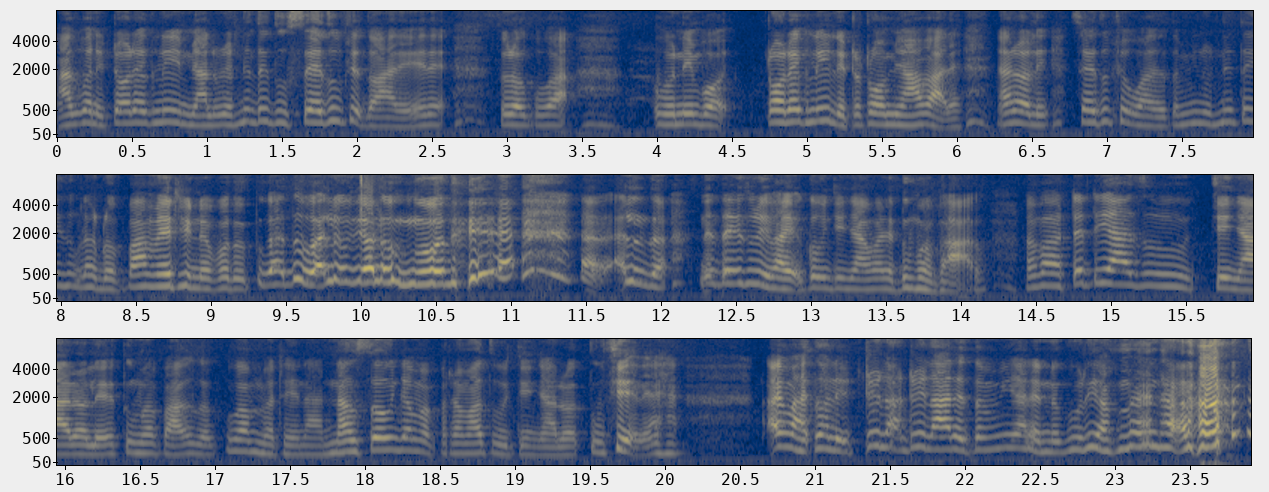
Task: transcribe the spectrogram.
9စုကနေတော်တဲ့ကလေးများလို့နှစ်သိန်းစု10စုဖြစ်သွားတယ်တဲ့ဆိုတော့ကိုကဟိုနေပေါ့ တော်တဲ့ကလေးလေတော်တော်များပါတယ်။အဲ့တော့လေဆယ်သူဖြစ်သွားတယ်သမီးတို့နှစ်သိန်းစုလောက်တော့ပါမဲထင်တယ်ပေါ့သူကသူ့အဲ့လိုပြောလို့ငိုသေးတယ်။အဲ့လိုဆိုနှစ်သိန်းစုတွေဘာအကုန်ကျင်ညာပါတယ်သူမပါဘူး။မပါတတိယစုကျင်ညာတော့လေသူမပါဘူးဆိုတော့ကိုကမထင်တာနောက်ဆုံးကျမှပထမစုကျင်ညာတော့သူဖြစ်နေ။အဲ့မှာသူကလေတွေ့လာတွေ့လာတဲ့သမီးရတယ်ငကူလေးကမှန်းထားတာ။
